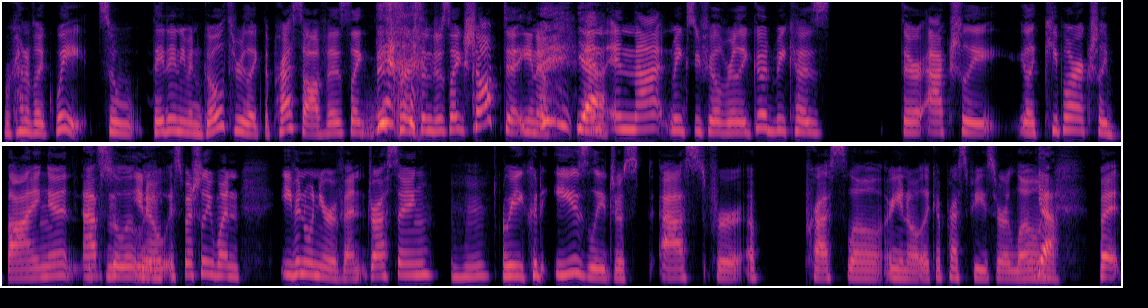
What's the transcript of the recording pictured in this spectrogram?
we're kind of like, wait, so they didn't even go through like the press office. Like this Yeah. person just like shopped it, you know? Yeah. And and that makes you feel really good because they're actually like people are actually buying it. It's, Absolutely. You know, especially when even when you're event dressing, mm-hmm. where you could easily just ask for a press loan or you know, like a press piece or a loan. Yeah. But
